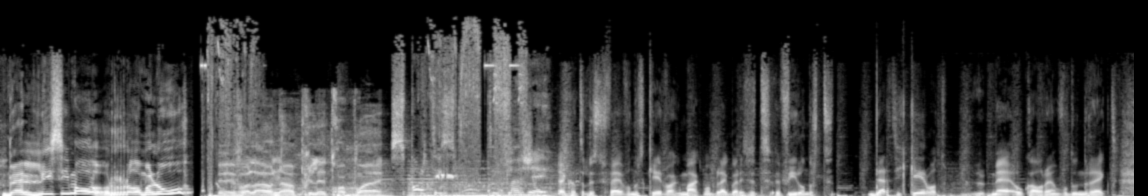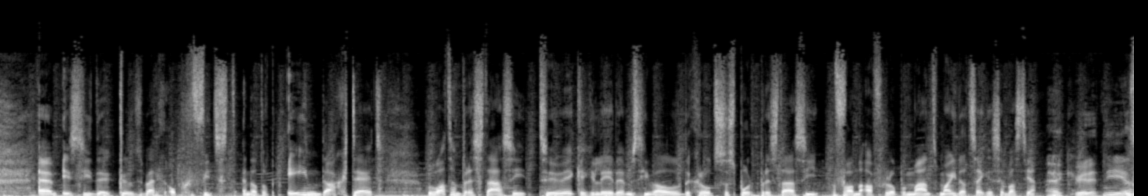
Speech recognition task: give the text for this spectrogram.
Bellissimo, Romelu! Et voilà, on a pris les trois points. Sporting. Ik had er dus 500 keer van gemaakt, maar blijkbaar is het 430 keer, wat mij ook al ruim voldoende reikt. Um, is hij de Kunstberg opgefietst en dat op één dag tijd. Wat een prestatie. Twee weken geleden, misschien wel de grootste sportprestatie van de afgelopen maand. Mag je dat zeggen, Sebastian? Ik weet het niet.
